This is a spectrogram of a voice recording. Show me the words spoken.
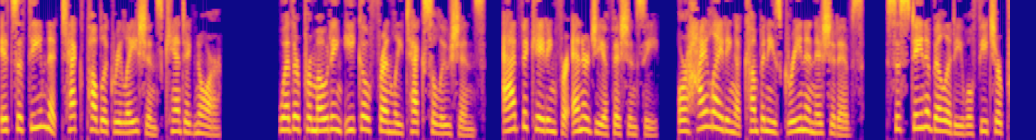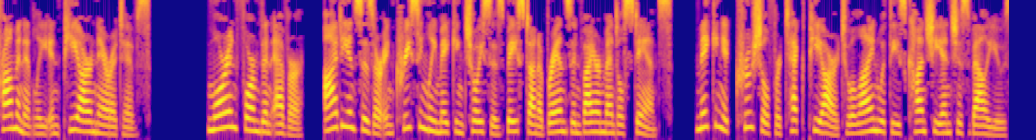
it's a theme that tech public relations can't ignore. Whether promoting eco-friendly tech solutions, advocating for energy efficiency, or highlighting a company's green initiatives, sustainability will feature prominently in PR narratives. More informed than ever, audiences are increasingly making choices based on a brand's environmental stance, making it crucial for tech PR to align with these conscientious values.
